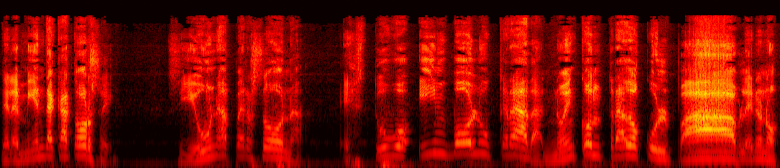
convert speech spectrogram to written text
de la enmienda 14. Si una persona estuvo involucrada, no encontrado culpable, no, no,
